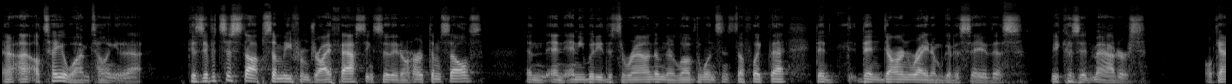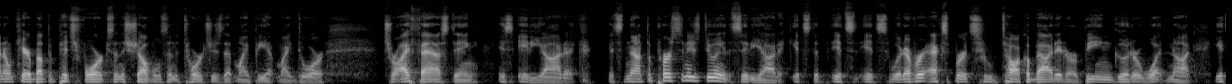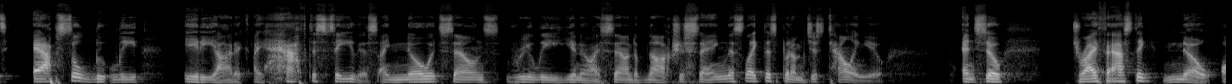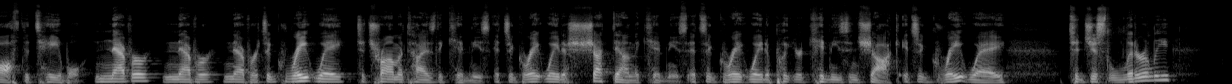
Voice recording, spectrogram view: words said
And I- I'll tell you why I'm telling you that. Because if it's to stop somebody from dry fasting so they don't hurt themselves, and, and anybody that's around them, their loved ones and stuff like that, then then darn right I'm going to say this because it matters. Okay, I don't care about the pitchforks and the shovels and the torches that might be at my door. Dry fasting is idiotic. It's not the person who's doing it that's idiotic. It's the it's it's whatever experts who talk about it are being good or whatnot. It's absolutely idiotic. I have to say this. I know it sounds really, you know, I sound obnoxious saying this like this, but I'm just telling you. And so Dry fasting? No, off the table. Never, never, never. It's a great way to traumatize the kidneys. It's a great way to shut down the kidneys. It's a great way to put your kidneys in shock. It's a great way to just literally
